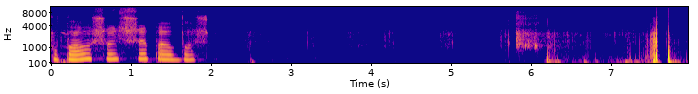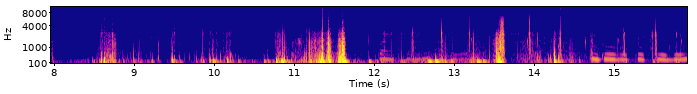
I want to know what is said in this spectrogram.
Попало щось ще по башню. Дуже тухлий боюсь,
